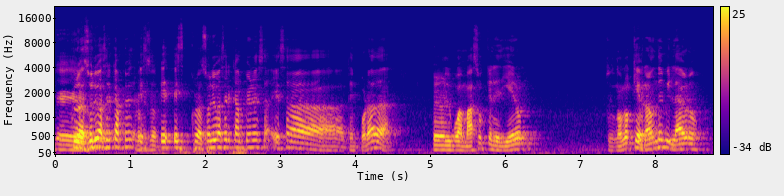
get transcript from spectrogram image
Eh, Cruz Azul iba a ser campeón. es- Cruz Azul iba a ser campeón esa, esa temporada. Pero el guamazo que le dieron, pues no lo quebraron de milagro.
